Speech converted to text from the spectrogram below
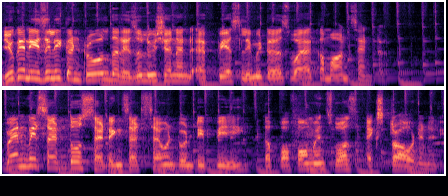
You can easily control the resolution and FPS limiters via command center. When we set those settings at 720p, the performance was extraordinary.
